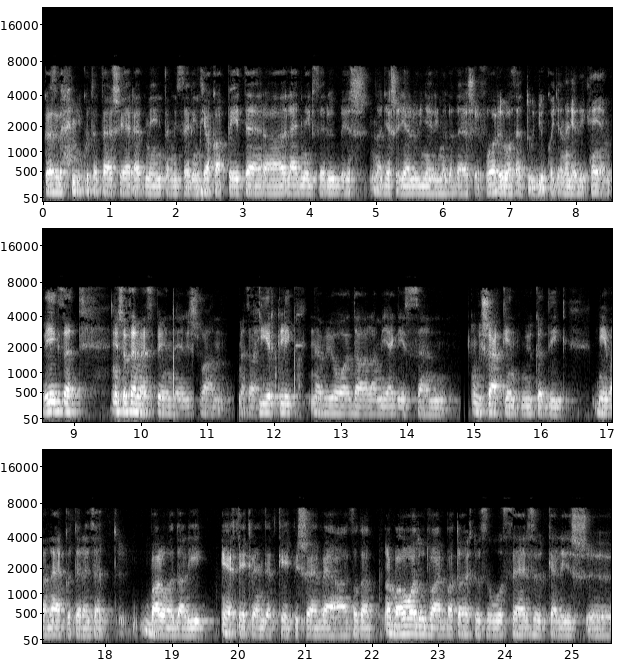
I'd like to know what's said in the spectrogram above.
közvéleménykutatási eredményt, ami szerint Jakab Péter a legnépszerűbb és nagy esély előnyeri meg az első fordulót, tehát tudjuk, hogy a negyedik helyen végzett. És az MSZP-nél is van ez a Hírklik nevű oldal, ami egészen újságként működik, nyilván elkötelezett baloldali értékrendet képviselve az oda, abba a holdudvarba tartozó szerzőkkel és uh,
